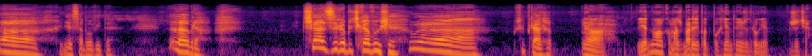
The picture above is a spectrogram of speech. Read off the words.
Ach, niesamowite. No dobra. Czas zrobić kawusie. Ła. Przepraszam. O, jedno oko masz bardziej podpuchnięte niż drugie. Życie.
